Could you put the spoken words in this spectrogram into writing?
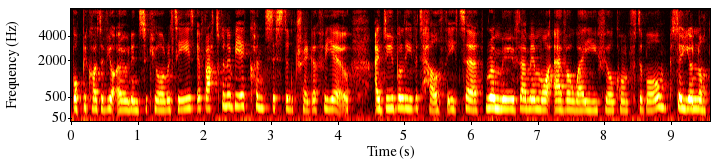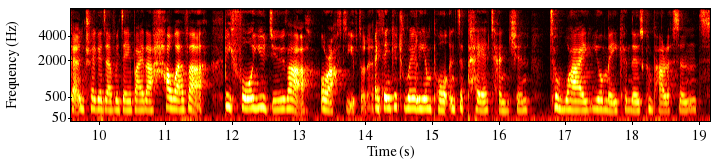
but because of your own insecurities, if that's going to be a consistent trigger for you, I do believe it's healthy to remove them in whatever way you feel comfortable so you're not getting triggered every day by that. However, before you do that or after you've done it, I think it's really important to pay attention to why you're making those comparisons.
